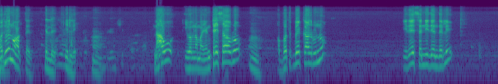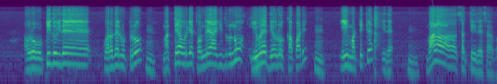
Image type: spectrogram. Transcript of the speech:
ಮದುವೆನೂ ಆಗ್ತಾ ಇದೆ. ಇಲ್ಲಿ. ಇಲ್ಲಿ ನಾವು ಇವಾಗ ನಮ್ಮ ವೆಂಕಟೇಶ ಅವರು ಬದುಕಬೇಕಾದ್ರೂ ಇದೇ ಸನ್ನಿಧಾನದಲ್ಲಿ ಅವರು ಹುಟ್ಟಿದ್ದು ಇದೇ ವರದಲ್ಲಿ ಹುಟ್ಟರು ಮತ್ತೆ ಅವ್ರಿಗೆ ತೊಂದರೆ ಆಗಿದ್ರು ಇವರೇ ದೇವರು ಕಾಪಾಡಿ ಈ ಮಟ್ಟಕ್ಕೆ ಇದೆ. ಬಹಳ ಶಕ್ತಿ ಇದೆ ಸಾಹೇಬ.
